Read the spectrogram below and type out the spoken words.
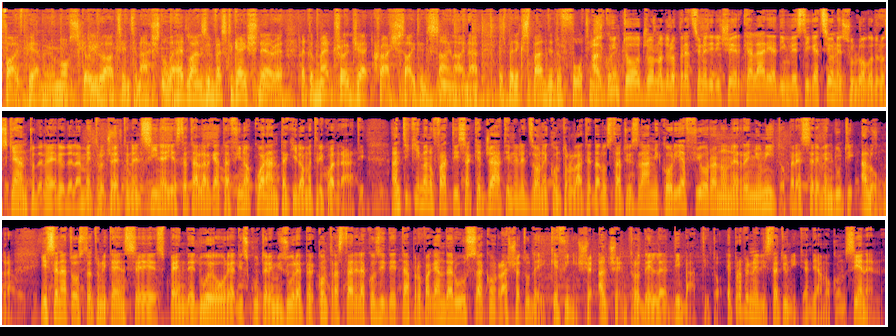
5 p.m. here in Moscow. You're with RT International. The headlines investigation area at the Metrojet crash site in Sinai now has been expanded to 40 Al quinto giorno dell'operazione di ricerca, l'area di investigazione sul luogo dello schianto dell'aereo della Metrojet nel Sinai è stata allargata fino a 40 km quadrati. Antichi manufatti saccheggiati nelle zone controllate dallo Stato islamico riaffiorano nel Regno Unito per essere venduti a Londra. Il Senato statunitense spende due ore a discutere misure per contrastare la cosiddetta propaganda russa russa con Russia Today che finisce al centro del dibattito. E proprio negli Stati Uniti andiamo con CNN.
